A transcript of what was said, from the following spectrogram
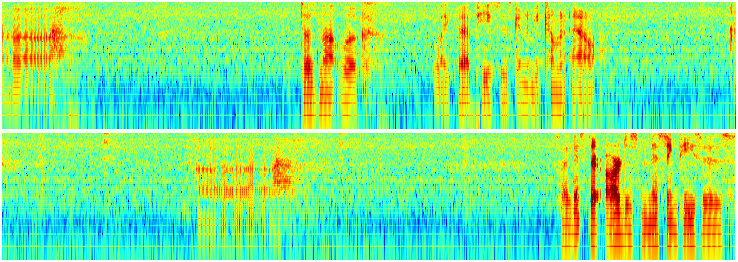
Uh, it does not look like that piece is going to be coming out. So I guess there are just missing pieces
